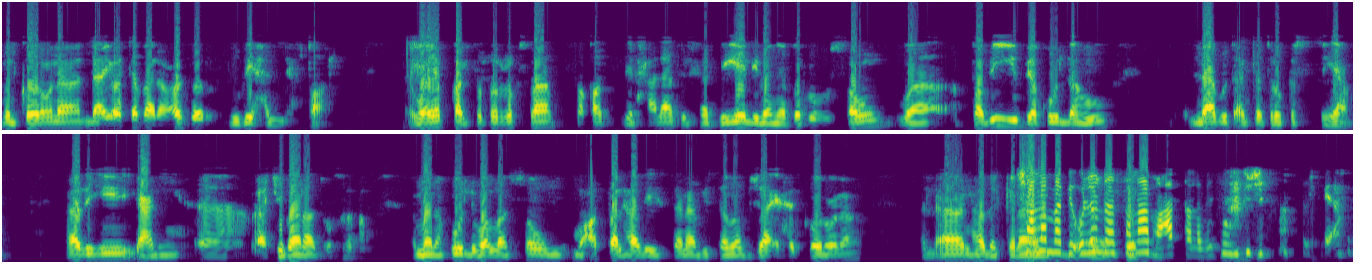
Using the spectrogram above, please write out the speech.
من كورونا لا يعتبر عذر يبيح الإفطار. ويبقى الفطر رخصة فقط للحالات الفردية لمن يضره الصوم والطبيب يقول له لابد أن تترك الصيام. هذه يعني آه، اعتبارات أخرى. لما نقول والله الصوم معطل هذه السنة بسبب جائحة كورونا الآن هذا الكلام إن شاء الله ما بيقولوا لنا الصلاه معطلة بسبب جائحة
